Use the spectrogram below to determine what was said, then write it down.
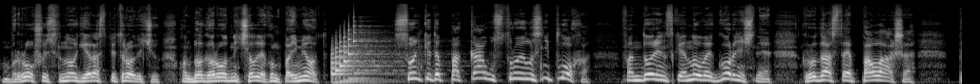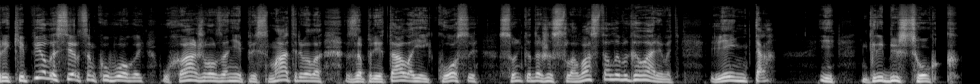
«Брошусь в ноги раз Петровичу. Он благородный человек, он поймет». Сонька-то пока устроилась неплохо. Фандоринская новая горничная, грудастая палаша, прикипела сердцем к убогой, ухаживала за ней, присматривала, заплетала ей косы. Сонька даже слова стала выговаривать. «Лень-то» и «гребешок».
